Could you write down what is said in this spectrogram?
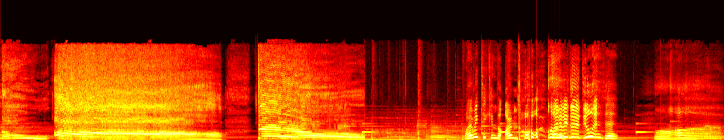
No. Ah! Damn. Why are we taking the arm though? what are we gonna do with it? 啊。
